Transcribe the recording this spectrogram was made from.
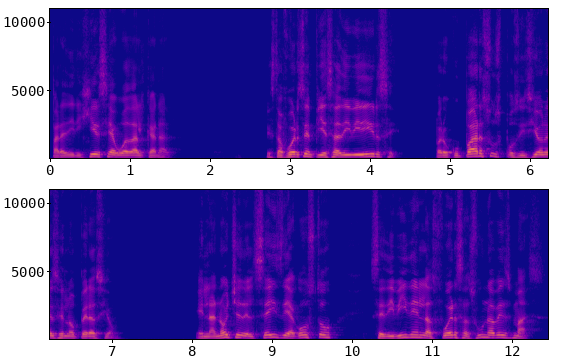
para dirigirse a Guadalcanal. Esta fuerza empieza a dividirse para ocupar sus posiciones en la operación. En la noche del 6 de agosto, se dividen las fuerzas una vez más.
